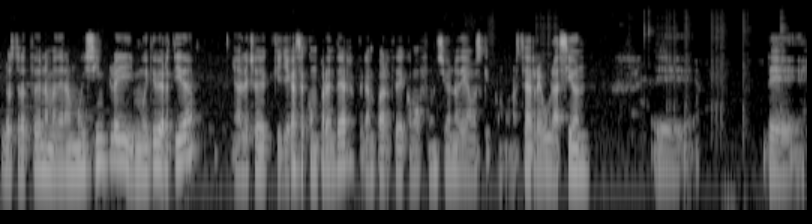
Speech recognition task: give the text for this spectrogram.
los trata de una manera muy simple y muy divertida al hecho de que llegas a comprender gran parte de cómo funciona, digamos que como nuestra regulación eh, de,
